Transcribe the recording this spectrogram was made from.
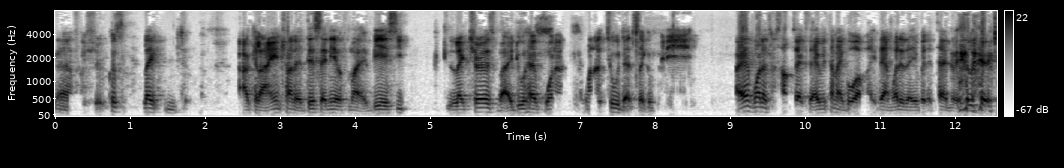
yeah, for sure. Because like, okay, like, I ain't trying to diss any of my BAC lecturers, but I do have one or, one or two that's like a pretty. I have one or two subjects that every time I go up, like, damn, what did I even attend? like,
